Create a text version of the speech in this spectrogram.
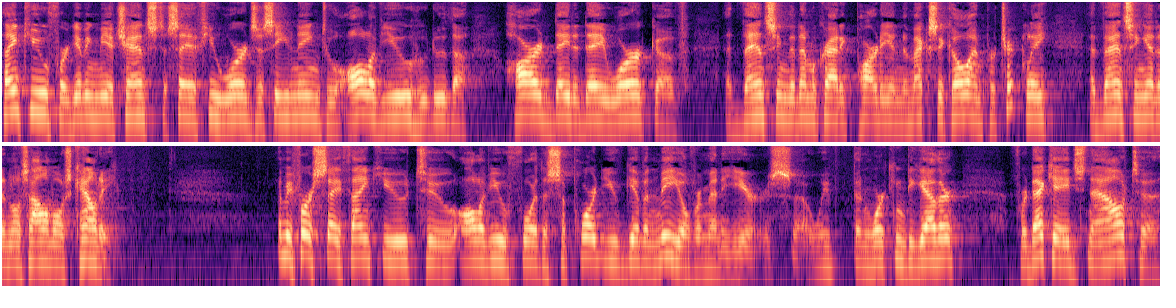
Thank you for giving me a chance to say a few words this evening to all of you who do the hard day to day work of advancing the Democratic Party in New Mexico and particularly advancing it in Los Alamos County. Let me first say thank you to all of you for the support you've given me over many years. Uh, we've been working together for decades now to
